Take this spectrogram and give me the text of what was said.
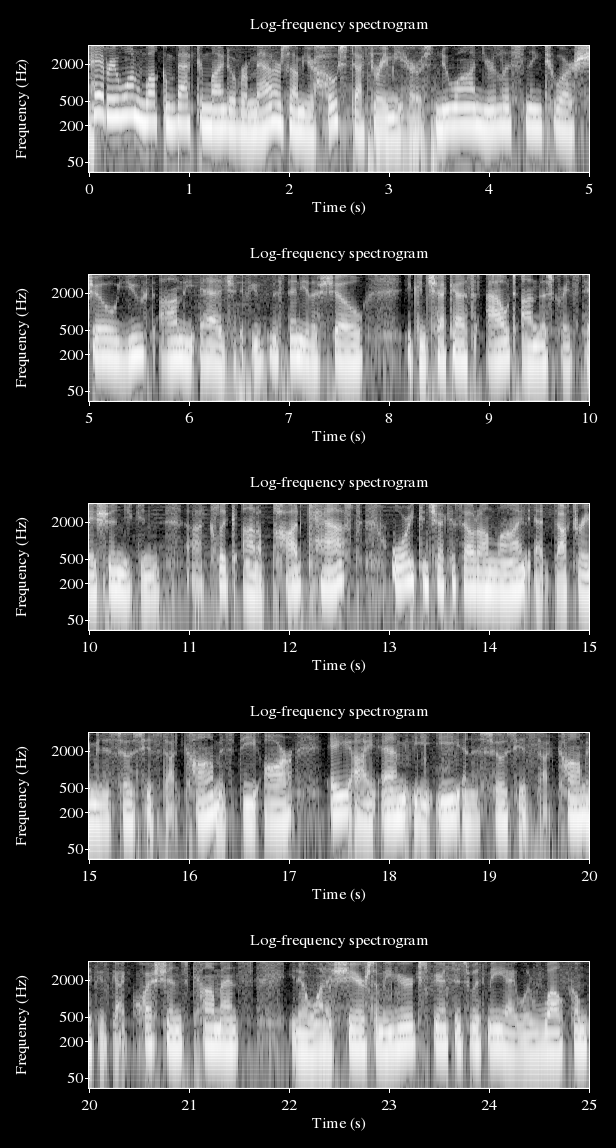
Hey everyone, welcome back to Mind Over Matters. I'm your host, Dr. Aimee Harris Nuon. You're listening to our show, Youth on the Edge. If you've missed any of the show, you can check us out on this great station. You can uh, click on a podcast, or you can check us out online at draimeeassociates.com. It's D R A I M E E and associates.com. If you've got questions, comments, you know, want to share some of your experiences with me, I would welcome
